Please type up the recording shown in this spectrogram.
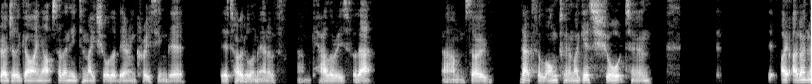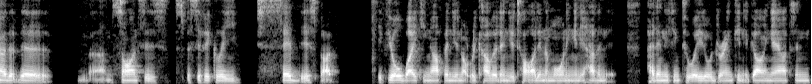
gradually going up. So they need to make sure that they're increasing their their total amount of um, calories for that. Um, so that's the long term. I guess short term, I, I, don't know that the um, science is specifically said this, but if you're waking up and you're not recovered and you're tired in the morning and you haven't had anything to eat or drink and you're going out and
